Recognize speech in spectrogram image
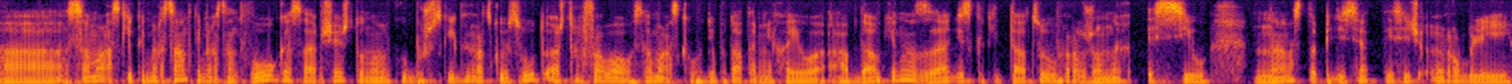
А, самарский коммерсант, коммерсант Волга, сообщает, что Новокуйбышевский городской суд оштрафовал самарского депутата Михаила Абдалкина за дискредитацию вооруженных сил на 150 тысяч рублей.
